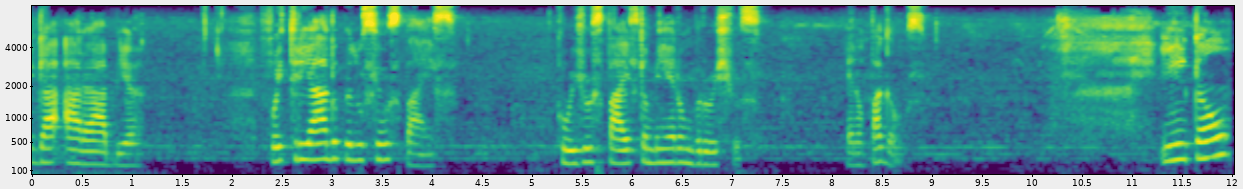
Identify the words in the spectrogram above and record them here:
e da Arábia foi criado pelos seus pais, cujos pais também eram bruxos, eram pagãos. E então,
